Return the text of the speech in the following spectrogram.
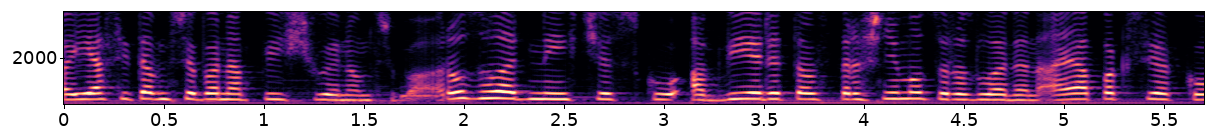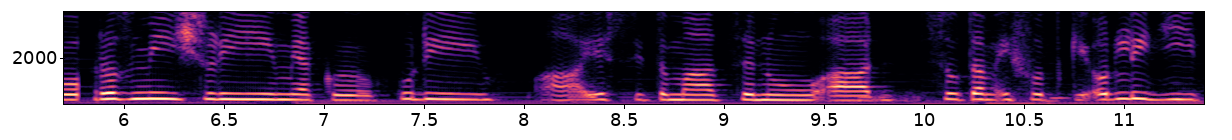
já si tam třeba napíšu jenom třeba rozhledny v Česku a vyjede tam strašně moc rozhleden a já pak si jako rozmýšlím jako kudy a jestli to má cenu a jsou tam i fotky od lidí,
